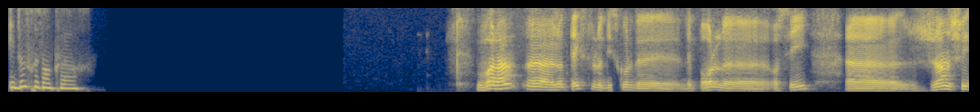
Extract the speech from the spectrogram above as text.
et d'autres encore. Voilà euh, le texte, le discours de, Paul euh, aussi. Euh, j'en suis,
